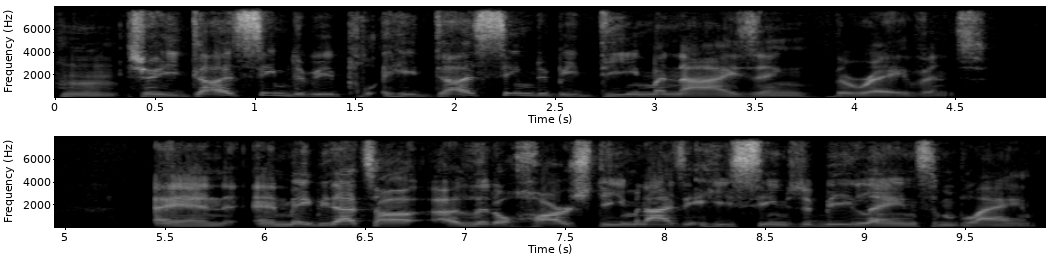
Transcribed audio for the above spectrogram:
Hmm. So he does seem to be he does seem to be demonizing the Ravens, and and maybe that's a, a little harsh demonizing. He seems to be laying some blame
